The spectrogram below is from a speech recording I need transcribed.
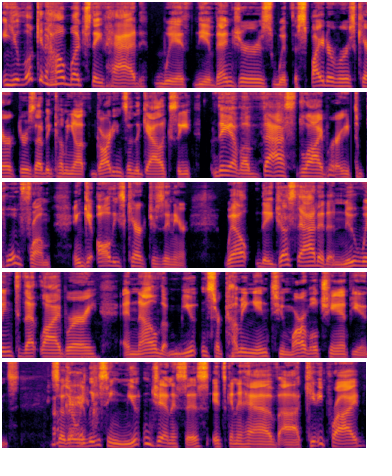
You look at how much they've had with the Avengers, with the Spider Verse characters that have been coming out, Guardians of the Galaxy. They have a vast library to pull from and get all these characters in here. Well, they just added a new wing to that library, and now the mutants are coming into Marvel Champions. So they're releasing Mutant Genesis. It's going to have uh, Kitty Pryde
